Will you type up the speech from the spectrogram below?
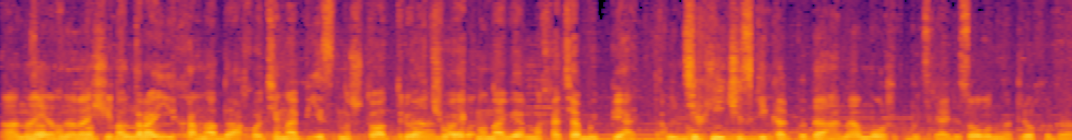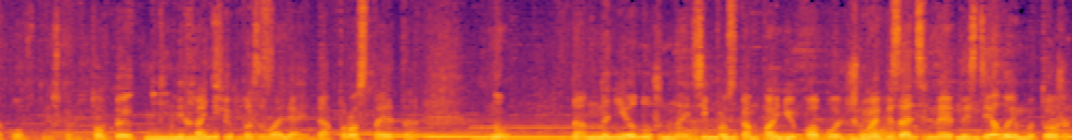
она да, явно на, рассчитана... На троих она, да, хоть и написано, что от трех да, человек, но, но, наверное, хотя бы пять. Там ну, технически, как бы, да, она может быть реализована на трех игроков. То есть, как Только это не Механика не позволяет, да, просто это, ну, да, на нее нужно найти просто компанию побольше. Да. Мы обязательно это сделаем, мы тоже...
